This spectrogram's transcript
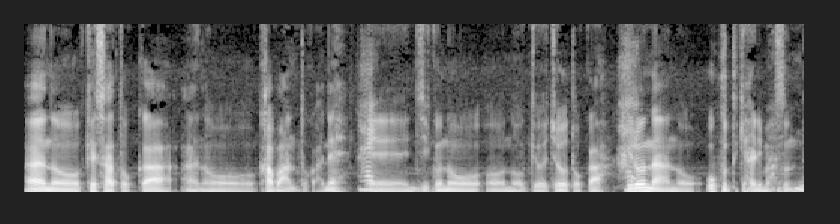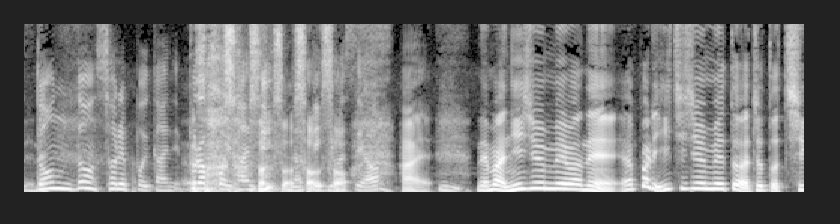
あの今朝とかあのカバンとかね、はい。えー軸の農協長とか、はい。い、ろんなあの送ってきはりますんでね。どんどんそれっぽい感じプロっぽい感じになっていきますよ。はい。うん。でまあ、2巡目はねやっぱり1巡目とはちょっと違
